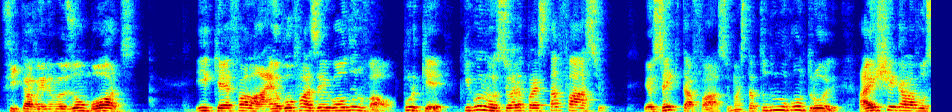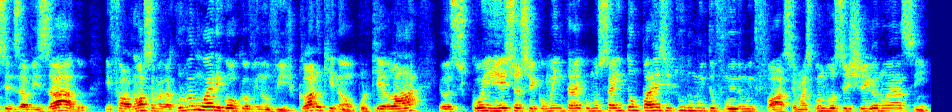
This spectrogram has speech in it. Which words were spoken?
fica vendo meus onboards e quer falar, eu vou fazer igual o Durval. Por quê? Porque quando você olha parece que está fácil. Eu sei que tá fácil, mas tá tudo no controle. Aí chega lá você desavisado e fala, nossa, mas a curva não era igual que eu vi no vídeo. Claro que não, porque lá eu conheço, eu sei como entrar e como sair, então parece tudo muito fluido, muito fácil. Mas quando você chega não é assim.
